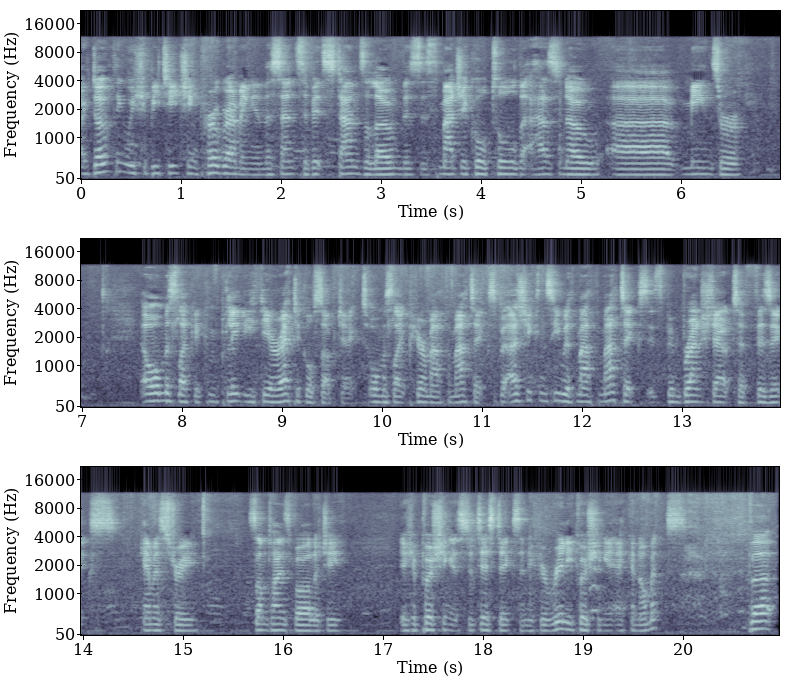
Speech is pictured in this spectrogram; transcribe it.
I don't think we should be teaching programming in the sense of it stands alone. This magical tool that has no uh, means or almost like a completely theoretical subject, almost like pure mathematics. But as you can see with mathematics, it's been branched out to physics, chemistry, sometimes biology. If you're pushing it, statistics, and if you're really pushing it, economics. But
